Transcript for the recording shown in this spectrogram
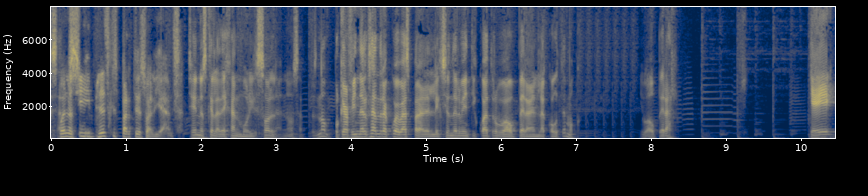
sabes. bueno, sí, pues es que es parte de su alianza. Sí, no es que la dejan morir sola, ¿no? O sea, pues no, porque al final Sandra Cuevas para la elección del 24 va a operar en la Cuauhtémoc. Y va a operar. Que,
